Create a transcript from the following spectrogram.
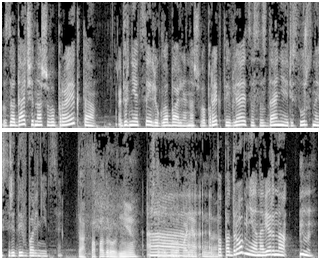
задача нашего проекта, вернее, целью глобальной нашего проекта является создание ресурсной среды в больнице. Так, поподробнее, чтобы было понятно. Да. Поподробнее, наверное,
